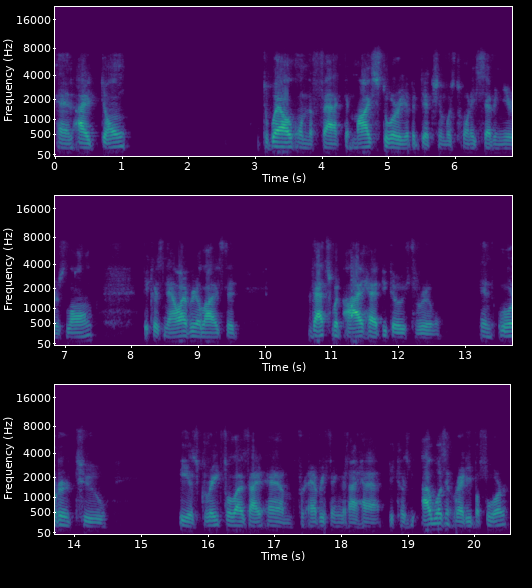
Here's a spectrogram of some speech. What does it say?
And I don't dwell on the fact that my story of addiction was 27 years long because now I realize that that's what I had to go through in order to be as grateful as I am for everything that I have because I wasn't ready before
